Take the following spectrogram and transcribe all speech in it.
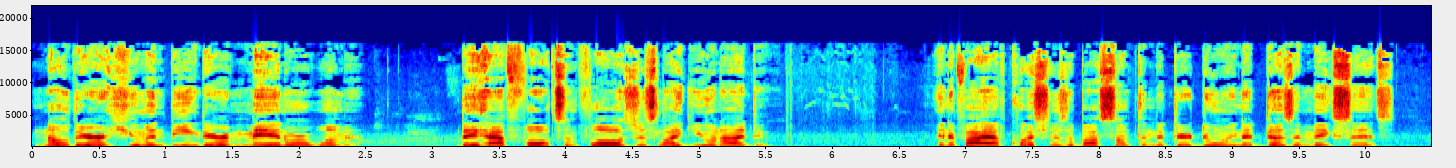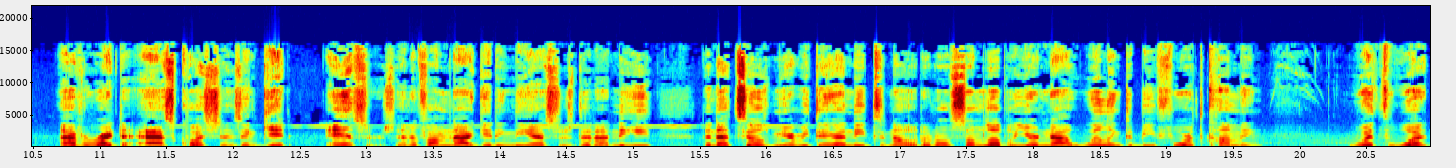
No, they're a human being. They're a man or a woman. They have faults and flaws just like you and I do. And if I have questions about something that they're doing that doesn't make sense, I have a right to ask questions and get answers. And if I'm not getting the answers that I need, then that tells me everything I need to know that on some level you're not willing to be forthcoming with what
